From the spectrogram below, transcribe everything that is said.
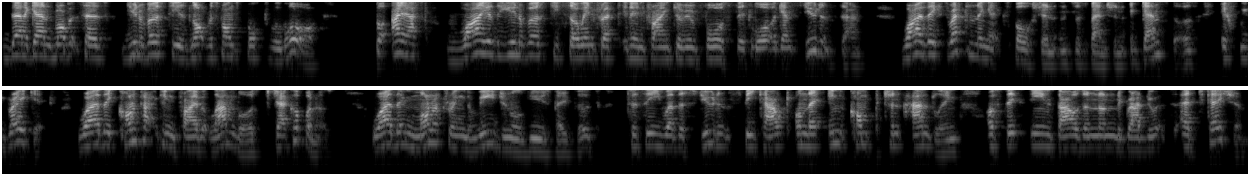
then again, Robert says university is not responsible for the law. But I ask, why are the universities so interested in trying to enforce this law against students then? Why are they threatening expulsion and suspension against us if we break it? Why are they contacting private landlords to check up on us? Why are they monitoring the regional newspapers to see whether students speak out on their incompetent handling of 16,000 undergraduates' education.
